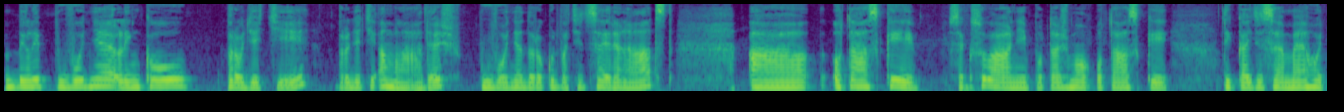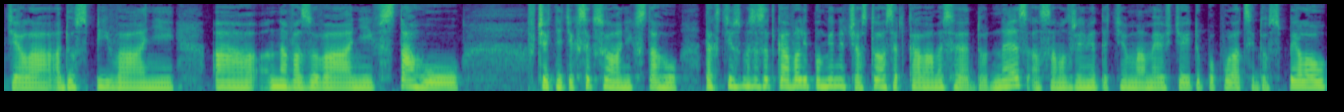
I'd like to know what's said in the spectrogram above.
byli původně linkou pro děti, pro děti a mládež, původně do roku 2011. A otázky sexuální, potažmo otázky týkající se mého těla a dospívání a navazování vztahů včetně těch sexuálních vztahů, tak s tím jsme se setkávali poměrně často a setkáváme se dodnes a samozřejmě teď máme ještě i tu populaci dospělou,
